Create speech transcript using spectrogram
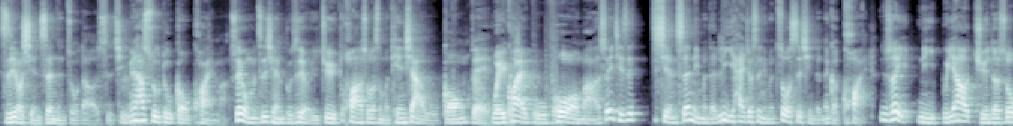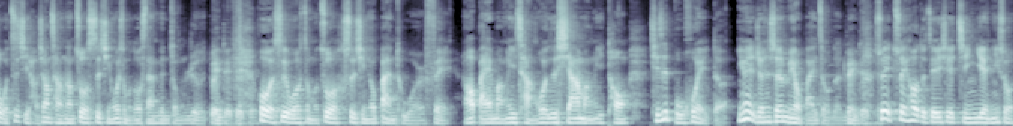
只有显生能做到的事情，嗯、因为它速度够快嘛。所以我们之前不是有一句话说什么“天下武功，对，唯快不破”嘛？所以其实显生你们的厉害就是你们做事情的那个快。所以你不要觉得说我自己好像常常做事情为什么都三分钟热度，对对对对，或者是我怎么做事情都半途而废。然后白忙一场，或者是瞎忙一通，其实不会的，因为人生没有白走的路。对对对。所以最后的这一些经验，你所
